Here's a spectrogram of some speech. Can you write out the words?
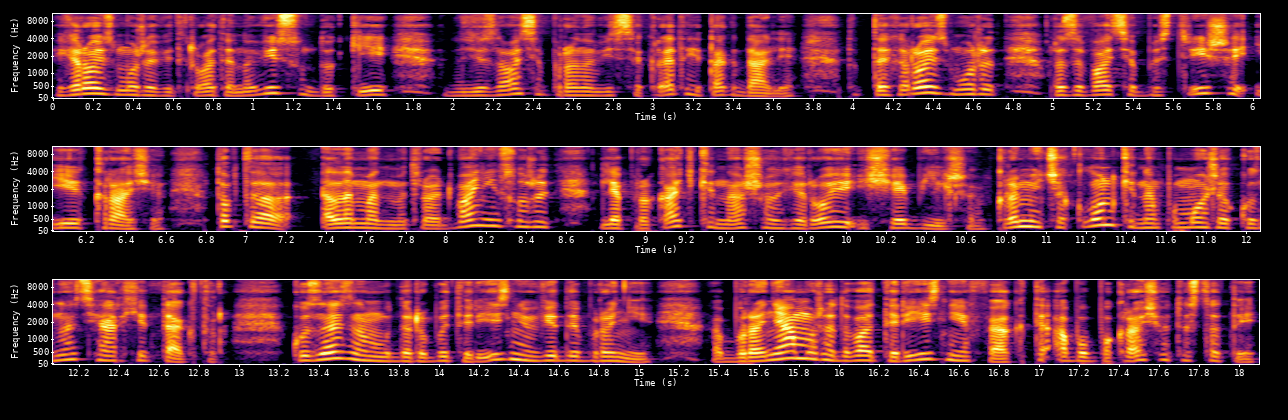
Герой зможе відкривати нові сундуки, дізнаватися про нові секрети так далі. Тобто герой зможе розвиватися швидше і краще. Тобто елемент Metroidvania служить для прокачки нашого героя іще більше. Крім чаклунки, нам поможе кузнець і архітектор. Кузнець нам буде робити різні види броні. Броня може давати різні ефекти або покращувати стати.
